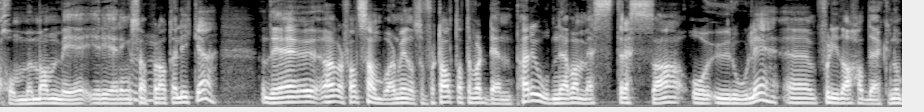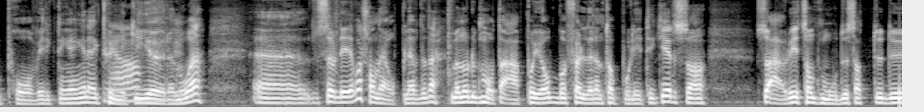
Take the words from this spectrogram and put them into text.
kommer man med i regjeringsapparatet eller ikke. Det har i hvert fall samboeren min også fortalt, at det var den perioden jeg var mest stressa og urolig. Eh, fordi da hadde jeg ikke noen påvirkning lenger. Jeg kunne ja. ikke gjøre noe. Så det var sånn jeg opplevde det. Men når du på en måte er på jobb og følger en toppolitiker, så, så er du i et sånt modus at du, du,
